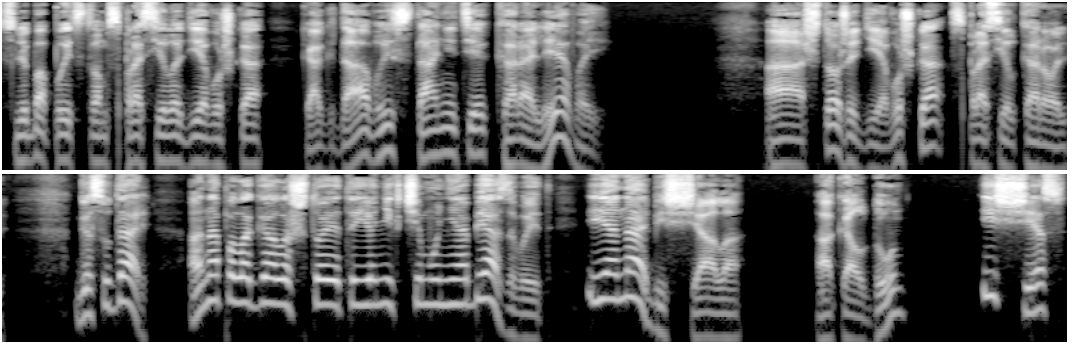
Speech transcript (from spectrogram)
с любопытством спросила девушка. «Когда вы станете королевой?» «А что же девушка?» — спросил король. «Государь, она полагала, что это ее ни к чему не обязывает, и она обещала». «А колдун?» «Исчез».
